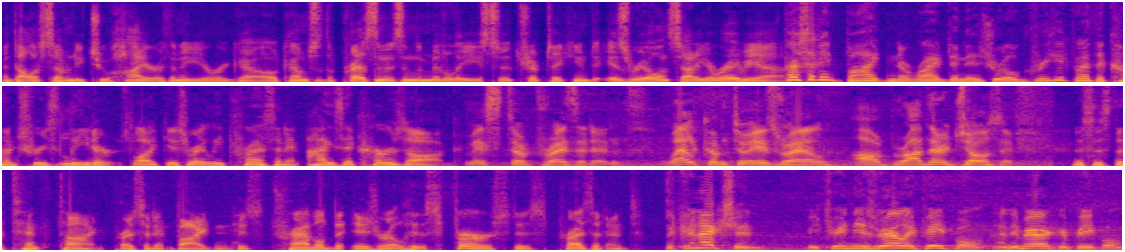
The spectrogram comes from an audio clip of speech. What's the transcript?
$1.72 higher than a year ago. Comes as the president is in the Middle East, a trip taking him to Israel and Saudi Arabia. President Biden arrived in Israel greeted by the country's leaders, like Israeli President Isaac Herzog. Mr. President, welcome to Israel, our brother Joseph. This is the 10th time President Biden has traveled to Israel, his first as president. The connection between the Israeli people and the American people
